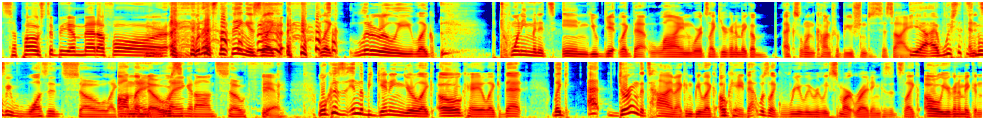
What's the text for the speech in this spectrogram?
supposed to be a metaphor. Well that's the thing is like like literally like 20 minutes in you get like that line where it's like you're gonna make a excellent contribution to society. Yeah i wish that this And it's- movie wasn't so like On the lay- nose. laying it on so thick. Yeah. Well because in the beginning you're like oh okay like that like at during the time i can be like okay that was like really really smart writing because it's like oh you're gonna make an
